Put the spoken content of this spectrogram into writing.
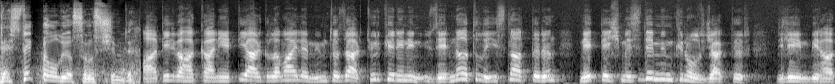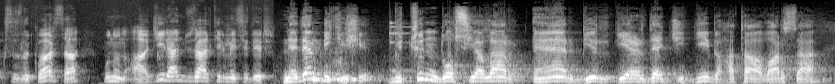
Destek mi oluyorsunuz şimdi? Adil ve hakkaniyetli yargılamayla Mümtazar Türkören'in üzerine atılı isnatların netleşmesi de mümkün olacaktır. Dileğin bir haksızlık varsa bunun acilen düzeltilmesidir. Neden bir kişi bütün dosyalar eğer bir yerde ciddi bir hata varsa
